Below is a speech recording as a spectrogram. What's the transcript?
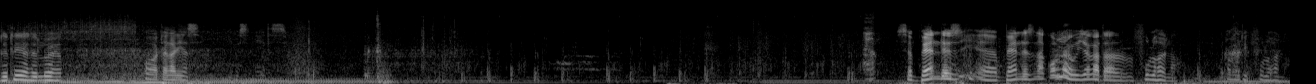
যেটাই আছে লই আহেন। ও একটা গাড়ি আছে ঠিক আছে নিয়ে যাচ্ছি সে ব্যান্ডেজ ব্যান্ডেজ না করলে ওই জায়গাটা ফুল হয় না। অটোমেটিক ফুল হয় না।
